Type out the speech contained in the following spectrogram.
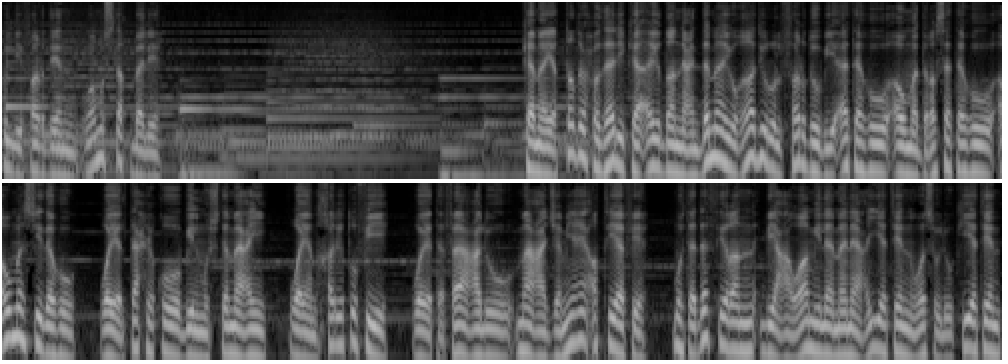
كل فرد ومستقبله. كما يتضح ذلك أيضا عندما يغادر الفرد بيئته أو مدرسته أو مسجده ويلتحق بالمجتمع وينخرط فيه ويتفاعل مع جميع أطيافه متدثرا بعوامل مناعية وسلوكية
